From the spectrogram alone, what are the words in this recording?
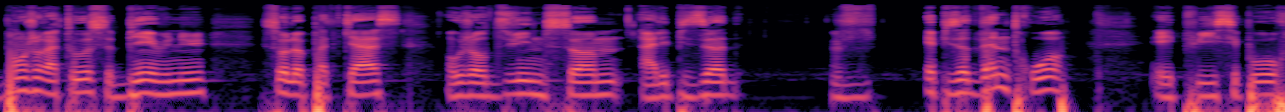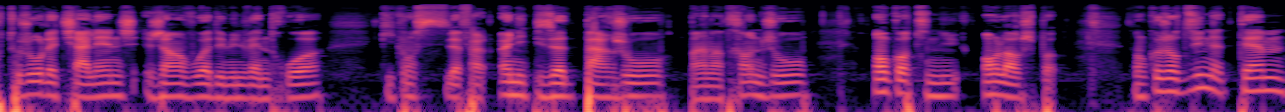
bonjour à tous, bienvenue sur le podcast. Aujourd'hui, nous sommes à l'épisode épisode 23. Et puis, c'est pour toujours le challenge J'envoie 2023 qui consiste à faire un épisode par jour pendant 30 jours. On continue, on lâche pas. Donc aujourd'hui, notre thème,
